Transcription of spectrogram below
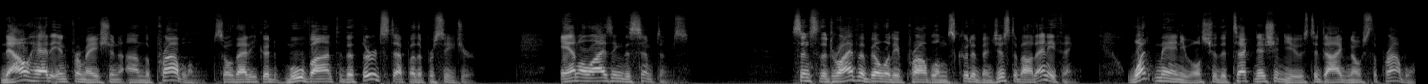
now had information on the problem so that he could move on to the third step of the procedure, analyzing the symptoms. Since the drivability problems could have been just about anything, what manual should the technician use to diagnose the problem?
